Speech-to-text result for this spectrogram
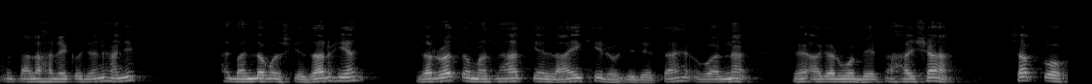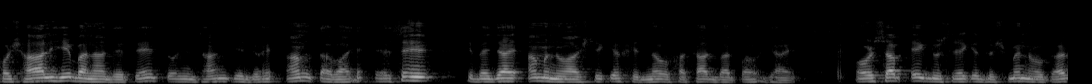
اللہ تعالیٰ ہر ایک کو جو ہے نا ہاں جی ہر بندوں کو اس کی ضرورت ضرورت و مسلحات کے لائق ہی روزی دیتا ہے۔ ورنہ جو ہے، اگر وہ بے تحاشا سب کو خوشحال ہی بنا دیتے تو انسان کے جو ہے ام تباہ ایسے ہیں کہ بجائے امن و عاشی کے فتنہ و فساد برپا ہو جائے۔ اور سب ایک دوسرے کے دشمن ہو کر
